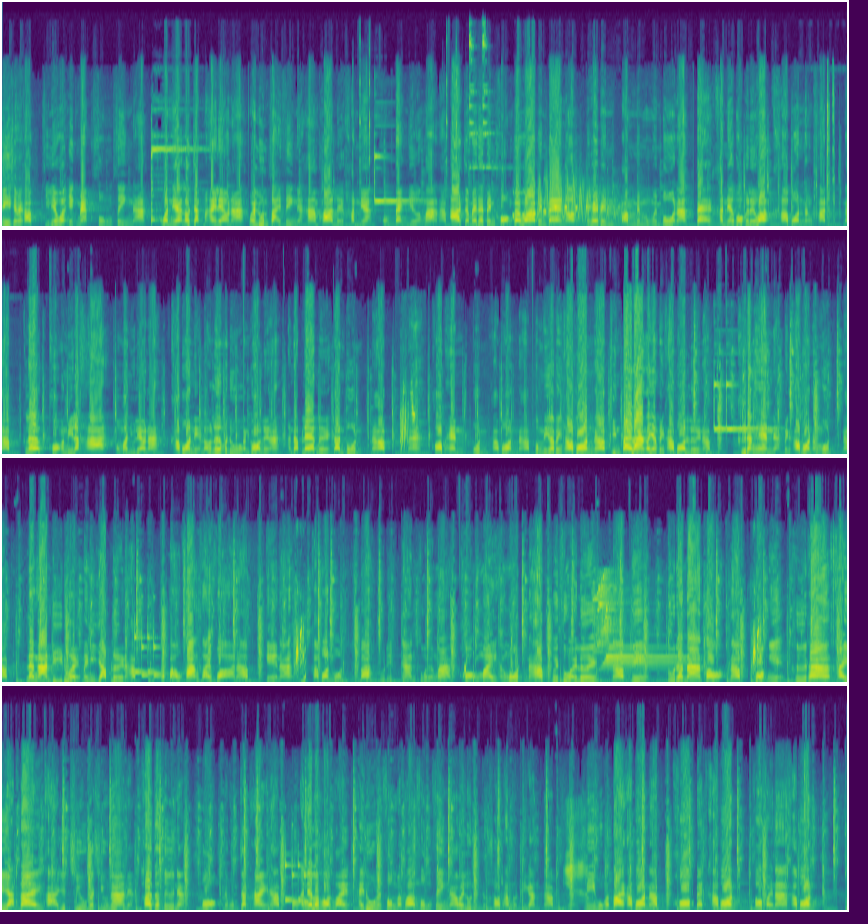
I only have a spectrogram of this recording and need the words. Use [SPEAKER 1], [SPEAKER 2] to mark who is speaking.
[SPEAKER 1] นี่ใช่ไหมครับ ที่เรียกว่า X Max ทรงซิ่งนะ วันนี้เราจัดมาให้แล้วนะ วัยรุ่นสายซิ่งเนี่ยห้ามพลาดเลย คันนี้ของแต่งเยอะมากๆครับ อาจจะไม่ได้เป็นของแบบว่าเป็นแบรนด์เนาะไม่ใช่เป็นปั๊มเมมโมเมมโบนะ แต่คันนี้บอกกันเลยว่าคาร์บอนทั้งคันนะครับและของมันมีราคาของมันอยู่แล้วนะคาร์บอนเนี่ยเราเริ่มมาดูกันก่อนเลยนะ อันดับแรกเลยด้านบนนะครับเห็นไหมข้อแผ่นบนคาร์บอนนะครับตรงนี้ก็เป็นคาร์บอนนะครับชิ้นใต้ล่างก็ยังเป็นคาร์บอนเลยนะครับคือทั้งแฮนด์เนี่ยเป็นคาร์บอนทั้งหมดนะครับและงานดีด้วยไม่มียับเลยนะครับกระเป๋าข้างซ้ายขวานะครับ เก๊ะนะคาร์บอนหมดเห็นป่ะดูดิงานสวยมากๆของใหม่ทั้งหมดนะครับสวยๆเลยนะครับนี่ดูด้านหน้าต่อนะครับบอกงี้คือถ้าใครอยากได้ขายึดชิลกับชิลหน้าเนี่ยถ้าจะซื้อเนี่ยบอกเดี๋ยวผมจัดให้นะครับอันนี้เราถอดไว้ให้ดูเป็นทรงแบบว่าทรงซิ่งนะวัยรุ่นเนี่ยจะชอบทำแบบนี้กันนะครับมีหูกระต่ายคาร์บอนนะครับครอบแบตคาร์บอนครอบไฟหน้าคาร์บอน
